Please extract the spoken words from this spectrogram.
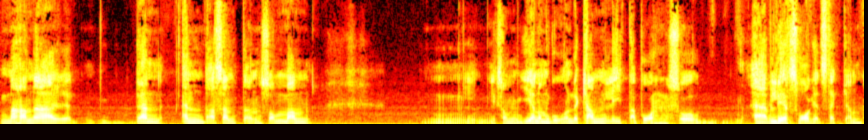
när han är den enda centern som man mm, liksom genomgående kan lita på så är väl det ett svaghetstecken.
